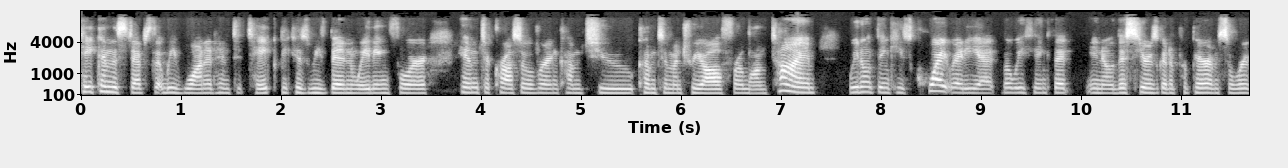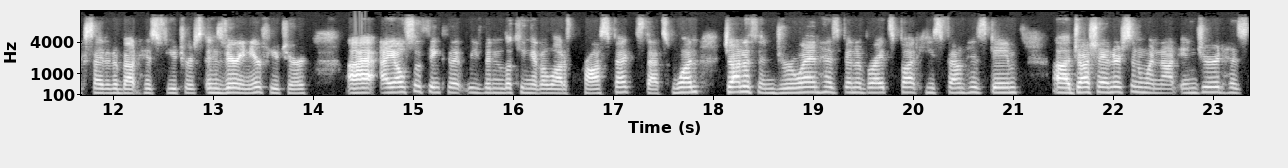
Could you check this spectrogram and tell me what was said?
taken the steps that we've wanted him to take because we've been waiting for him to cross over and come to come to Montreal for a long time. We don't think he's quite ready yet, but we think that you know this year is going to prepare him. So we're excited about his future, his very near future. I also think that we've been looking at a lot of prospects. That's one. Jonathan Drouin has been a bright spot. He's found his game. Uh, Josh Anderson, when not injured, has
